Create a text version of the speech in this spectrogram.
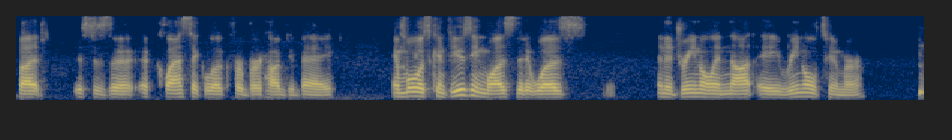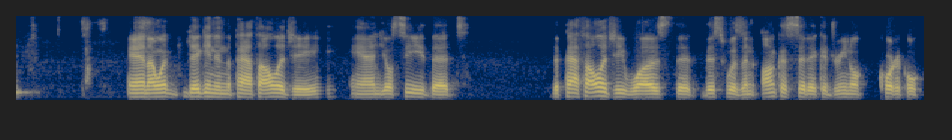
but this is a, a classic look for Birt-Hogg Dubé. And what was confusing was that it was an adrenal and not a renal tumor. And I went digging in the pathology, and you'll see that the pathology was that this was an oncocytic adrenal cortical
